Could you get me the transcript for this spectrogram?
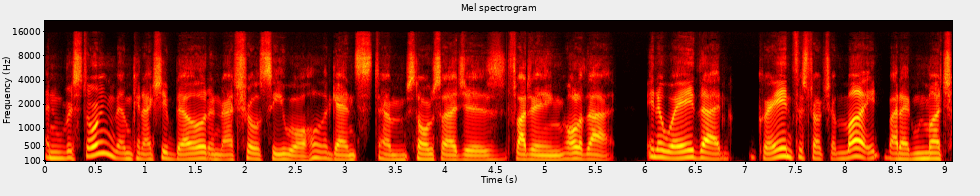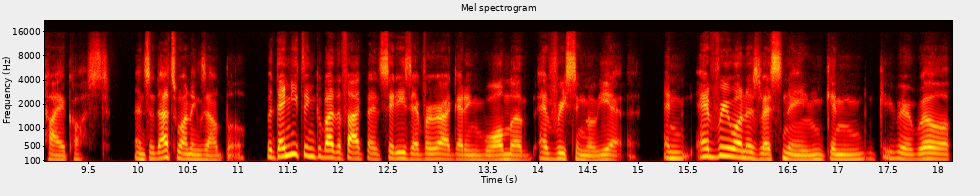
And restoring them can actually build a natural seawall against um, storm surges, flooding, all of that in a way that gray infrastructure might, but at much higher cost. And so that's one example. But then you think about the fact that cities everywhere are getting warmer every single year. And everyone who's listening can will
